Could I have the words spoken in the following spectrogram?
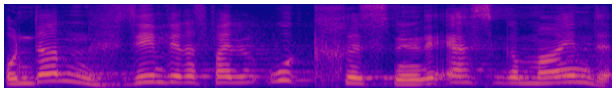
und dann sehen wir das bei den Urchristen in der ersten Gemeinde.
